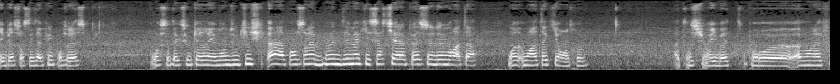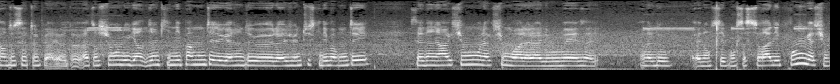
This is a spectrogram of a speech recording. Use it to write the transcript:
est bien sur ses appuis pour, pour cette action cadrée. Mandzukic, ah, pendant ce temps-là, Benzema qui est sorti à la place de Morata. Morata qui rentre. Attention, il va pour euh, avant la fin de cette période. Attention, le gardien qui n'est pas monté, le gardien de euh, la Juventus qui n'est pas monté. C'est la dernière action. L'action, voilà, oh là, elle est mauvaise. Allez. Ronaldo. Eh non, c'est bon, ça sera les prolongations.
